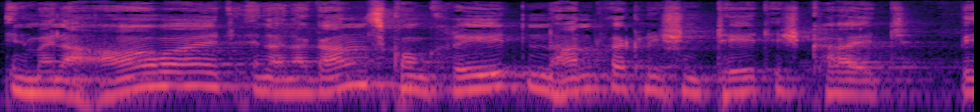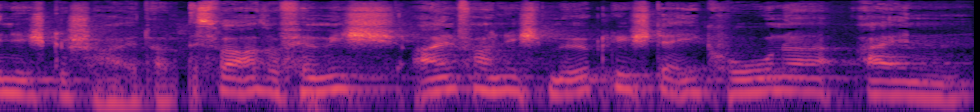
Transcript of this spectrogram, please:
in meiner Arbeit, in einer ganz konkreten handwerklichen Tätigkeit bin ich gescheitert. Es war also für mich einfach nicht möglich, der Ikone ein,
